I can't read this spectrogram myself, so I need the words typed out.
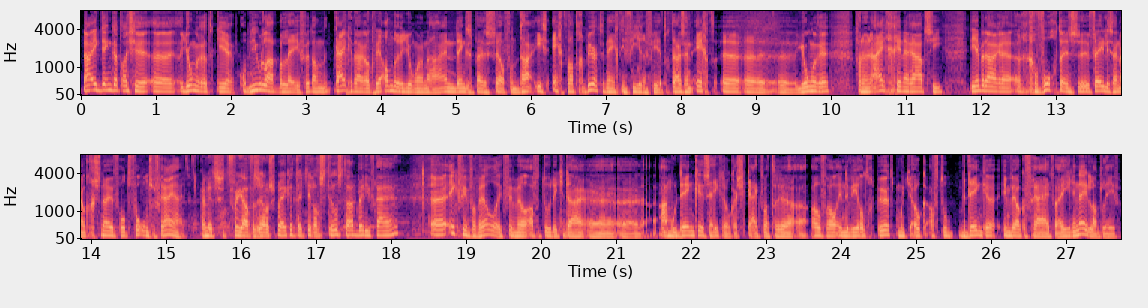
Nou, ik denk dat als je eh, jongeren het een keer opnieuw laat beleven... dan kijken daar ook weer andere jongeren naar. En dan denken ze bij zichzelf van daar is echt wat gebeurd in 1944. Daar zijn echt eh, eh, jongeren van hun eigen generatie... die hebben daar gevochten en ze, velen zijn ook gesneuveld voor onze vrijheid. En is het voor jou vanzelfsprekend dat je dan stilstaat bij die vrijheid? Ik vind van wel. Ik vind wel af en toe dat je daar aan moet denken. Zeker ook als je kijkt wat er overal in de wereld gebeurt... moet je ook af en toe bedenken in welke vrijheid wij hier in Nederland leven.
